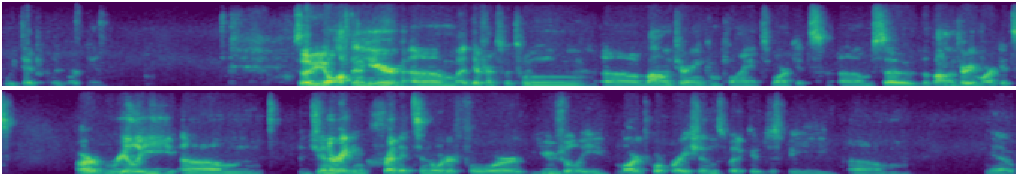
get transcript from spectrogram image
we typically work in. So you'll often hear um, a difference between uh, voluntary and compliance markets. Um, so the voluntary markets are really um, generating credits in order for usually large corporations, but it could just be, um, you know,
